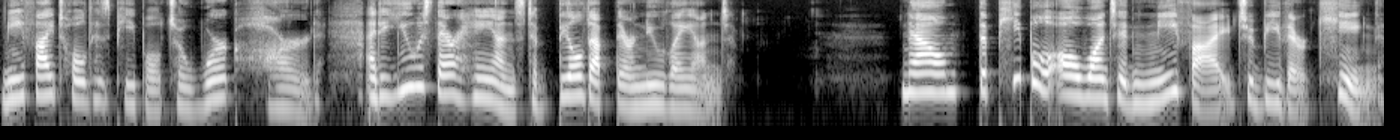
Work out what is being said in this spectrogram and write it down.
Nephi told his people to work hard and to use their hands to build up their new land. Now, the people all wanted Nephi to be their king.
